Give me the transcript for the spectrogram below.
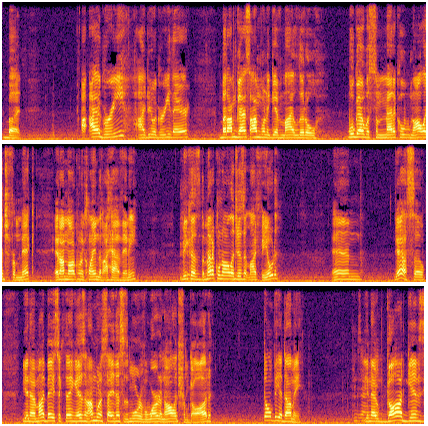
But I, I agree. I do agree there. But I'm guess I'm going to give my little. We'll go with some medical knowledge from Nick, and I'm not going to claim that I have any, because the medical knowledge isn't my field. And yeah, so you know my basic thing is, and I'm going to say this is more of a word of knowledge from God. Don't be a dummy. Exactly. You know, God gives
